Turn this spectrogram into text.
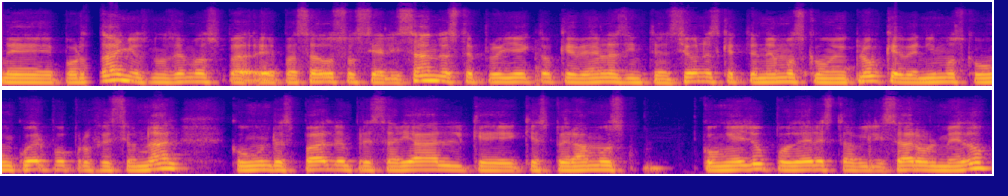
eh, por años nos hemos eh, pasado socializando este proyecto, que vean las intenciones que tenemos con el club, que venimos con un cuerpo profesional, con un respaldo empresarial que, esperamos con ello poder estabilizar Olmedo.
